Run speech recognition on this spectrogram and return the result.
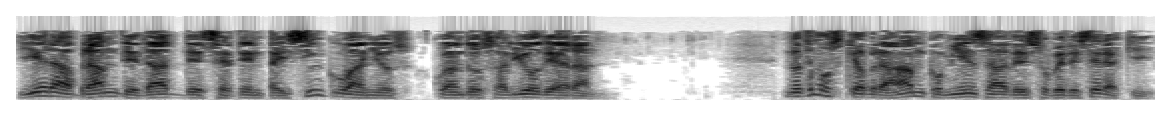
Y era Abraham de edad de setenta y cinco años cuando salió de Harán. Notemos que Abraham comienza a desobedecer aquí.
